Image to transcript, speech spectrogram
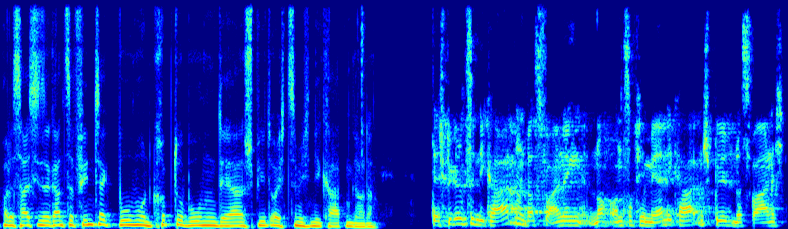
Aber das heißt, dieser ganze Fintech-Boom und Krypto-Boom, der spielt euch ziemlich in die Karten gerade. Der spielt uns in die Karten und was vor allen Dingen noch uns noch viel mehr in die Karten spielt, und das war nicht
